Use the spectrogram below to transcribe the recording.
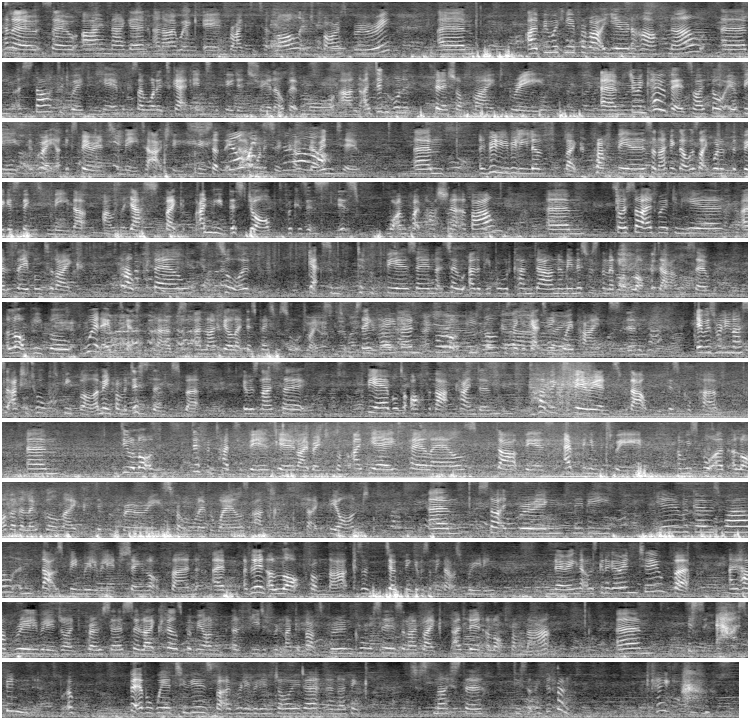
hello. So I'm Megan and I work in Bragdy Lol in Treforest Brewery. Um, I've been working here for about a year and a half now. Um, I started working here because I wanted to get into the food industry a little bit more and I didn't want to finish off my degree um, during COVID so I thought it would be a great experience for me to actually do something that I wanted to kind of go into. Um, I really, really love like craft beers, and I think that was like one of the biggest things for me that I was like, yes, like I need this job because it's it's what I'm quite passionate about. Um, so I started working here. I was able to like help Phil sort of get some different beers in, so other people would come down. I mean, this was the middle of lockdown, so a lot of people weren't able to get to the pubs and I feel like this place was sort of like some sort of safe haven for a lot of people because they could get takeaway pints and it was really nice to actually talk to people I mean from a distance but it was nice to be able to offer that kind of pub experience without physical pub um, do a lot of different types of beers here like ranging from IPAs, pale ales, dark beers, everything in between and we support a, lot of other local like different breweries from all over Wales and like beyond. Um, started brewing maybe a year ago as well and that's been really really interesting, a lot of fun. Um, I've learned a lot from that because I don't think it was something that I was really knowing that I was going to go into but I have really really enjoyed the process so like Phil's put me on a few different like advanced brewing courses and I've like I've learned a lot from that um, it's, it's been a bit of a weird two years, but I've really, really enjoyed it, and I think it's just nice to do something different. Okay.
